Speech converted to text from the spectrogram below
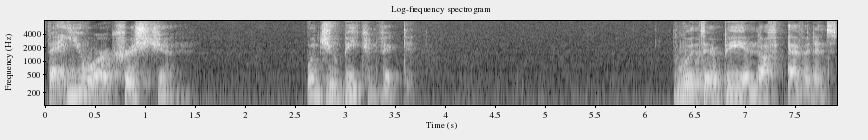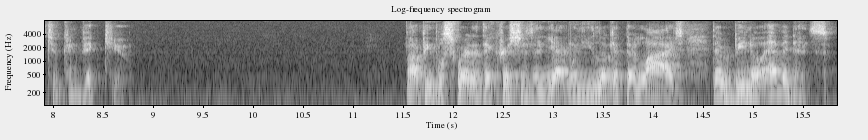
that you were a Christian, would you be convicted? Would there be enough evidence to convict you? A lot of people swear that they're Christians, and yet when you look at their lives, there would be no evidence.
